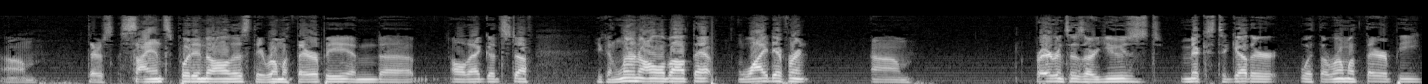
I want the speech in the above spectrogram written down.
Um, there's science put into all this, the aromatherapy and uh, all that good stuff. You can learn all about that. Why different um, fragrances are used mixed together with aromatherapy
